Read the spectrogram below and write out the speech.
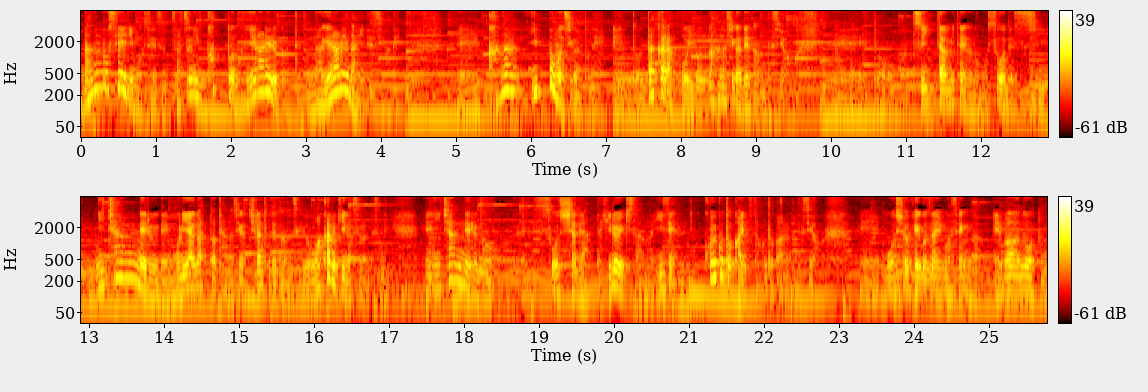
ー、何の整理もせず雑にパッと投げられるかっていうと投げられないですよね。えー、かな一歩間違うとね、えーと、だからこういろんな話が出たんですよ。えーと、ツイッターみたいなのもそうですし2チャンネルで盛り上がったって話がちらっと出たんですけど分かる気がするんですね。えー、2チャンネルの創始者であったひろゆきさんが以前こういうことを書いてたことがあるんですよ。えー、申し訳ございませんがエバーノートの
